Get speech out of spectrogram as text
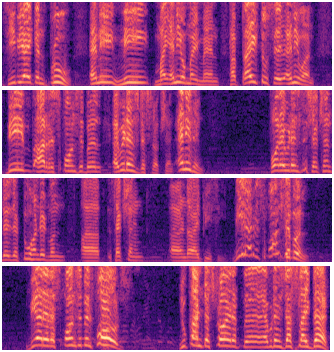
CBI can prove any me, my any of my men have tried to save anyone, we are responsible. Evidence destruction, anything. For evidence destruction, there is a 201 uh, section under IPC. We are responsible. We are a responsible force. You can't destroy uh, evidence just like that.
